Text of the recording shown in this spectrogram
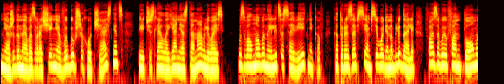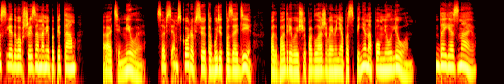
неожиданное возвращение выбывших участниц», — перечисляла я, не останавливаясь, взволнованные лица советников, которые за всем сегодня наблюдали, фазовые фантомы, следовавшие за нами по пятам. «Ати, милая, совсем скоро все это будет позади», — подбадривающе поглаживая меня по спине, напомнил Леон. «Да я знаю,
